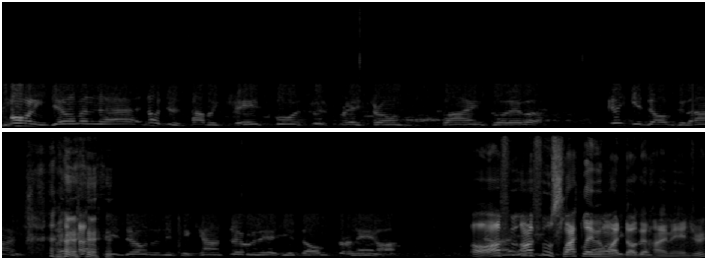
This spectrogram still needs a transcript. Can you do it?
morning, gentlemen. Uh, not just public transport, but restaurants, planes, whatever. Keep your dogs at home. You're doing it if you can't do without your dog for an hour. Oh, I feel, I feel slack leaving my dog at home, Andrew.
